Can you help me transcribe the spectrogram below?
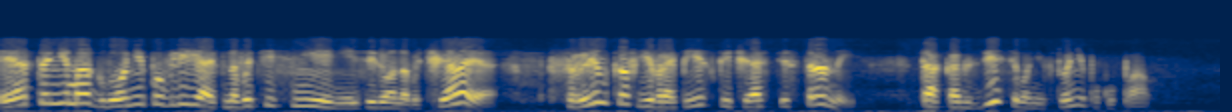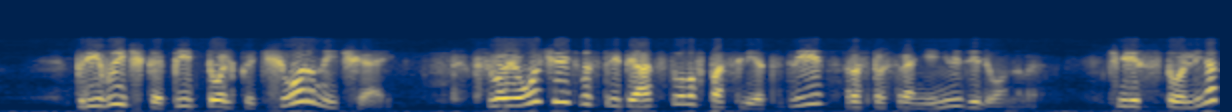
Это не могло не повлиять на вытеснение зеленого чая с рынков европейской части страны, так как здесь его никто не покупал. Привычка пить только черный чай в свою очередь воспрепятствовала впоследствии распространению зеленого. Через сто лет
